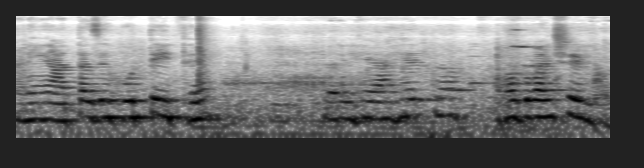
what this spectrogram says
आणि आता जे होते इथे तर हे आहेत भगवान शेलकर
